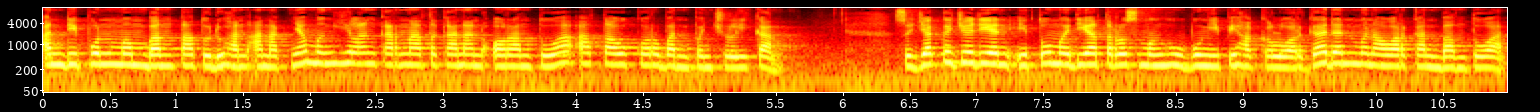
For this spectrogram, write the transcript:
Andi pun membantah tuduhan anaknya menghilang karena tekanan orang tua atau korban penculikan. Sejak kejadian itu, media terus menghubungi pihak keluarga dan menawarkan bantuan.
